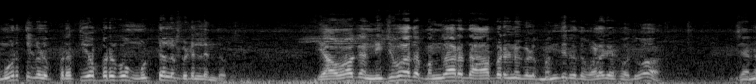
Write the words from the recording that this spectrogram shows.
ಮೂರ್ತಿಗಳು ಪ್ರತಿಯೊಬ್ಬರಿಗೂ ಮುಟ್ಟಲು ಬಿಡಲೆಂದು. ಯಾವಾಗ ನಿಜವಾದ ಬಂಗಾರದ ಆಭರಣಗಳು ಮಂದಿರದ ಒಳಗೆ ಹೋದವೋ, ಜನ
